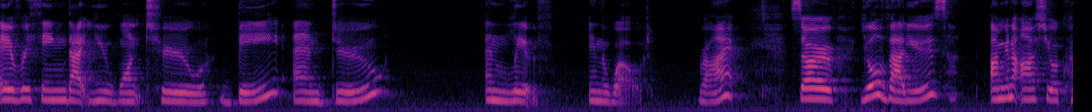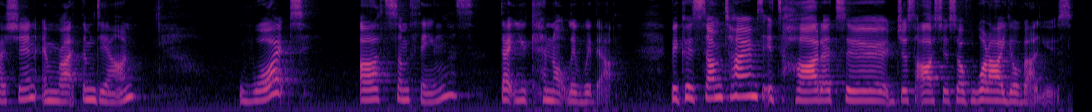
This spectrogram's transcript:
everything that you want to be and do and live in the world, right? So, your values, I'm going to ask you a question and write them down. What are some things that you cannot live without? Because sometimes it's harder to just ask yourself, what are your values?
